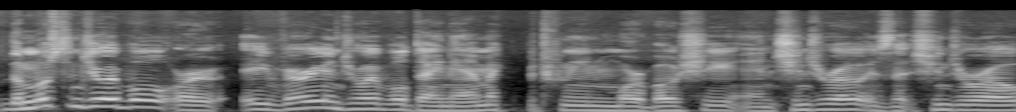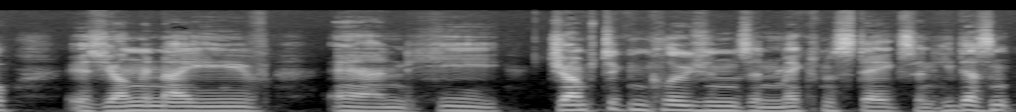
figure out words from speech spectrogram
the most enjoyable or a very enjoyable dynamic between Moriboshi and Shinjiro is that Shinjiro is young and naive and he jumps to conclusions and makes mistakes and he doesn't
